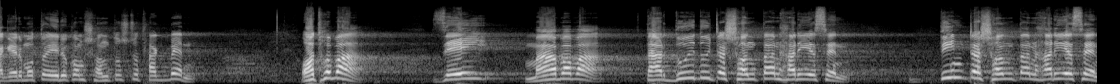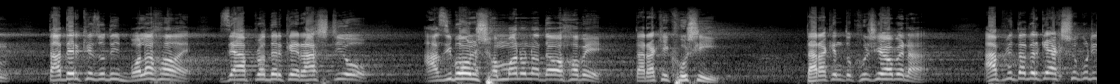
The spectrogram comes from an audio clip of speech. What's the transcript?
আগের মতো এরকম সন্তুষ্ট থাকবেন? অথবা যেই মা বাবা তার দুই দুইটা সন্তান হারিয়েছেন, তিনটা সন্তান হারিয়েছেন, তাদেরকে যদি বলা হয় যে আপনাদেরকে রাষ্ট্রীয় আজীবন সম্মাননা দেওয়া হবে, তারা কি খুশি? তারা কিন্তু খুশি হবে না। আপনি তাদেরকে একশো কোটি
